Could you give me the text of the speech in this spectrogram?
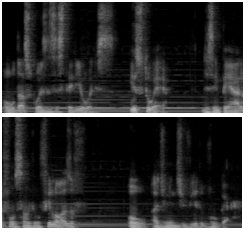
ou das coisas exteriores. Isto é, desempenhar a função de um filósofo ou a de um indivíduo vulgar.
